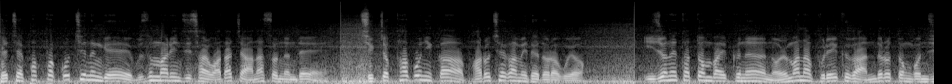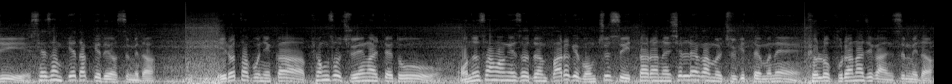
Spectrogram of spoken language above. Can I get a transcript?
대체 팍팍 꽂히는 게 무슨 말인지 잘 와닿지 않았었는데 직접 타보니까 바로 체감이 되더라고요. 이전에 탔던 바이크는 얼마나 브레이크가 안 들었던 건지 새삼 깨닫게 되었습니다. 이렇다 보니까 평소 주행할 때도 어느 상황에서든 빠르게 멈출 수 있다라는 신뢰감을 주기 때문에 별로 불안하지가 않습니다.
